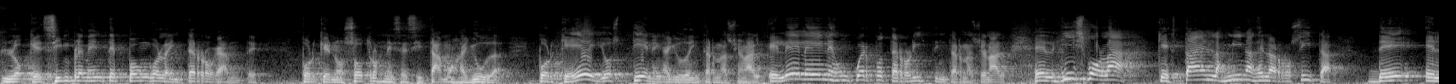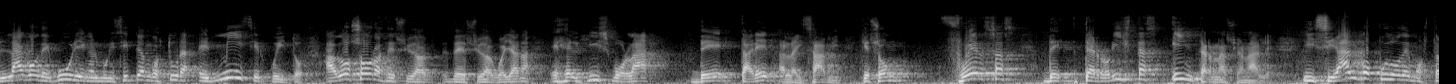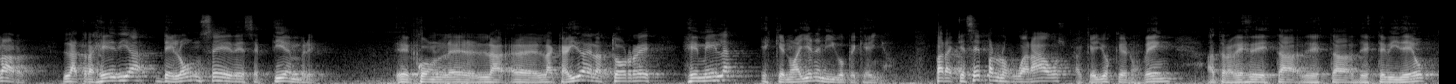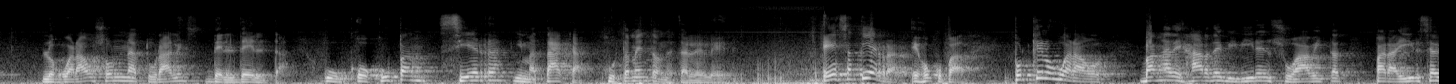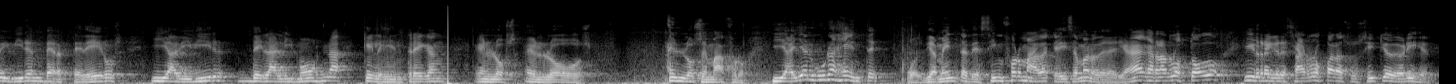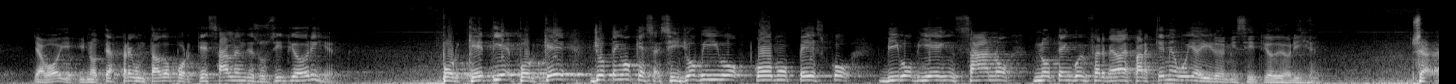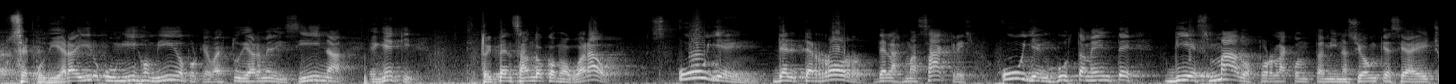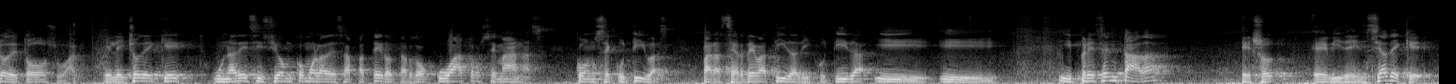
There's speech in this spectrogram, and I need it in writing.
lo que simplemente pongo la interrogante porque nosotros necesitamos ayuda porque ellos tienen ayuda internacional. El ELN es un cuerpo terrorista internacional. El Hezbollah, que está en las minas de la Rosita, del el lago de Guri en el municipio de Angostura, en mi circuito, a dos horas de Ciudad, de Ciudad Guayana, es el Hezbollah de Taret al-Aizami, que son fuerzas de terroristas internacionales. Y si algo pudo demostrar la tragedia del 11 de septiembre eh, con la, eh, la, caída de la torre gemela, es que no hay enemigo pequeño. Para que sepan los guaraos, aquellos que nos ven a través de, esta, de, esta, de este video, los guaraos son naturales del delta. ocupan Sierra y Mataca, justamente donde está el ELN. Esa tierra es ocupada. ¿Por qué los guaraos van a dejar de vivir en su hábitat para irse a vivir en vertederos y a vivir de la limosna que les entregan en los, en los, en los semáforos? Y hay alguna gente, obviamente desinformada, que dice, bueno, deberían agarrarlos todos y regresarlos para su sitio de origen. Ya voy, y no te has preguntado por qué salen de su sitio de origen. ¿Por qué, ¿Por qué, yo tengo que, si yo vivo, como, pesco, vivo bien, sano, no tengo enfermedades, ¿para qué me voy a ir de mi sitio de origen? O sea, se pudiera ir un hijo mío porque va a estudiar medicina en X. Estoy pensando como Guarao. Huyen del terror, de las masacres, huyen justamente diezmados por la contaminación que se ha hecho de todo su hábitat. El hecho de que una decisión como la de Zapatero tardó cuatro semanas consecutivas para ser debatida, discutida y, presentada, eso evidencia de que,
